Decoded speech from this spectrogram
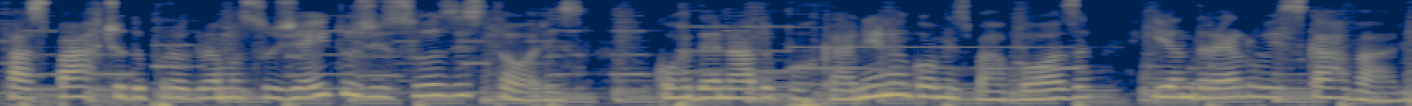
Faz parte do programa Sujeitos de Suas Histórias, coordenado por Karina Gomes Barbosa e André Luiz Carvalho.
